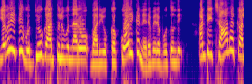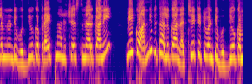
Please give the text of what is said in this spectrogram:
ఎవరైతే ఉద్యోగార్థులు ఉన్నారో వారి యొక్క కోరిక నెరవేరబోతుంది. అంటే చాలా కాలం నుండి ఉద్యోగ ప్రయత్నాలు చేస్తున్నారు కానీ మీకు అన్ని విధాలుగా నచ్చేటటువంటి ఉద్యోగం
